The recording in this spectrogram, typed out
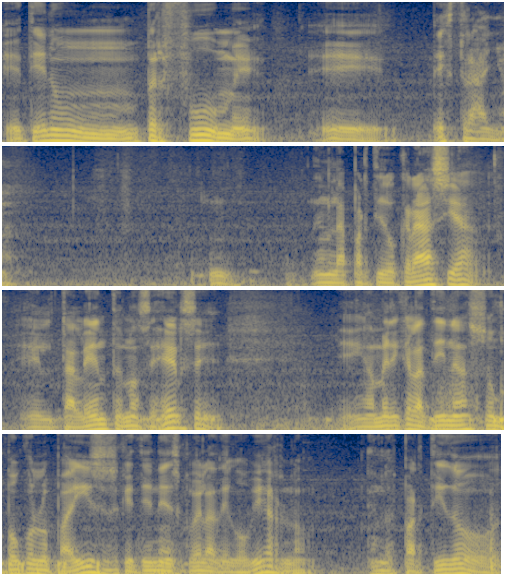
eh, tiene un perfume eh, extraño. En la partidocracia el talento no se ejerce. En América Latina son pocos los países que tienen escuelas de gobierno. En los partidos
